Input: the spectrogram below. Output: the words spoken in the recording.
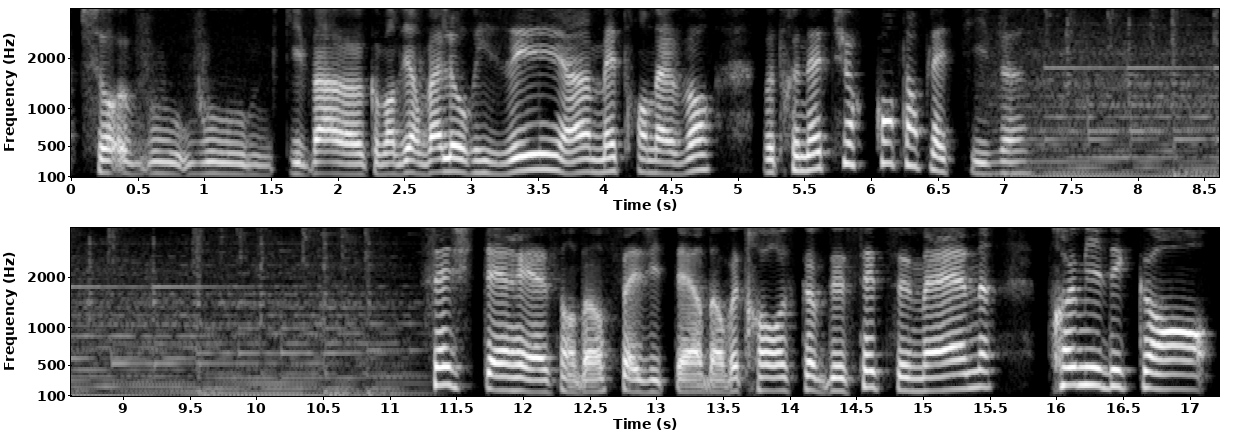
vous, qui va comment dire valoriser, hein, mettre en avant votre nature contemplative. Sagittaire et ascendant Sagittaire dans votre horoscope de cette semaine. Premier décan,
